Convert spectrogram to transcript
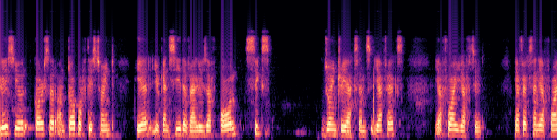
place your cursor on top of this joint, here you can see the values of all six joint reactions Fx, Fy, Fz. Fx and Fy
